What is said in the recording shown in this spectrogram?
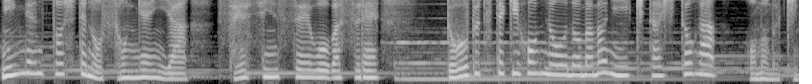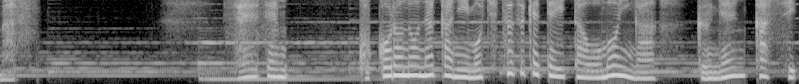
人間としての尊厳や精神性を忘れ動物的本能のままに生きた人が赴きます。生前心の中に持ち続けていた思いが具現化し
